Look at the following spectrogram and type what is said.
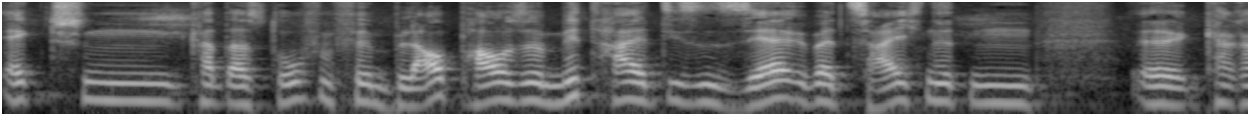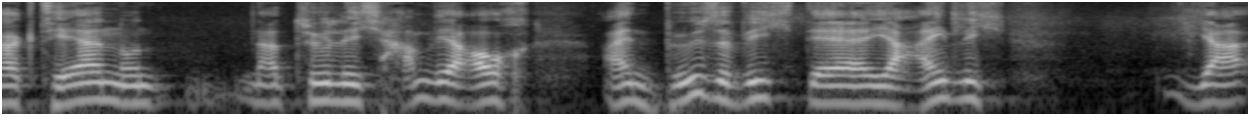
Action Katastrophenfilm Blaupause mit halt diesen sehr überzeichneten äh, Charakteren und natürlich haben wir auch einen Bösewicht, der ja eigentlich ja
